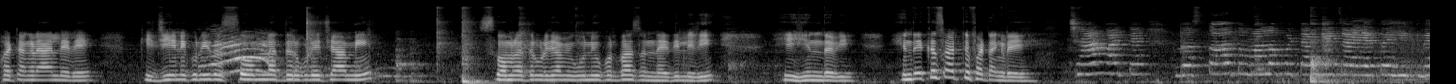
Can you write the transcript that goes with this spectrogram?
फटांगडे आणलेले. की जेणेकरून इथं सोमनाथ दरगुडेचे आम्ही सोमनाथ दरगुडेची आम्ही उणीव पण भाजून नाही दिलेली ही हिंदवी. हिंदवी कसं वाटते फटांगडे छान वाटते दोस्त तुम्हाला फटाके येतं इकडे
